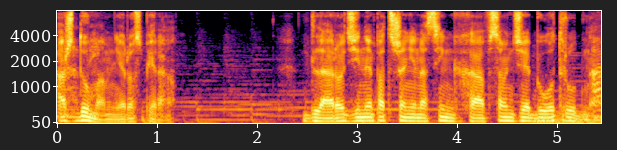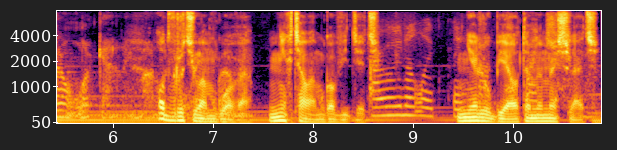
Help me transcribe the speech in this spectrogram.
Aż duma mnie rozpiera. Dla rodziny patrzenie na Singha w sądzie było trudne. Odwróciłam głowę. Nie chciałam go widzieć. Nie lubię o tym myśleć.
